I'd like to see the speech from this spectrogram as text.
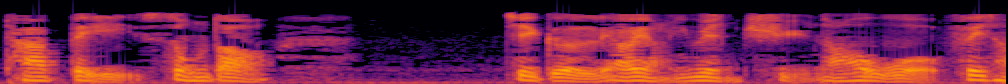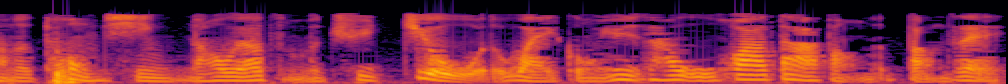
他被送到这个疗养院去，然后我非常的痛心，然后我要怎么去救我的外公？因为他五花大绑的绑在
